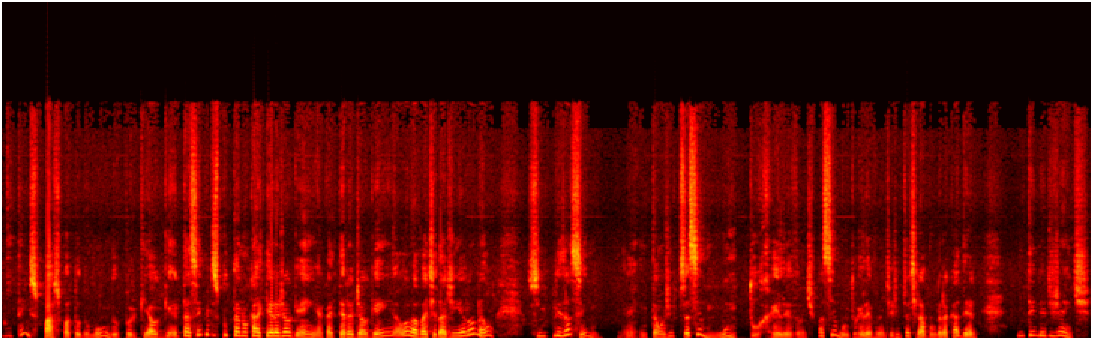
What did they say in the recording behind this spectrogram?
não tem espaço para todo mundo, porque alguém está sempre disputando a carteira de alguém. A carteira de alguém, ou ela vai te dar dinheiro ou não. Simples assim. É, então a gente precisa ser muito relevante. Para ser muito relevante, a gente precisa tirar a bunda da cadeira e entender de gente.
